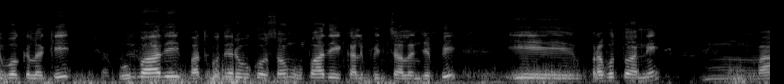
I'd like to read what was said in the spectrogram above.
యువకులకి ఉపాధి బతుకు తెరువు కోసం ఉపాధి కల్పించాలని చెప్పి ఈ ప్రభుత్వాన్ని మా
